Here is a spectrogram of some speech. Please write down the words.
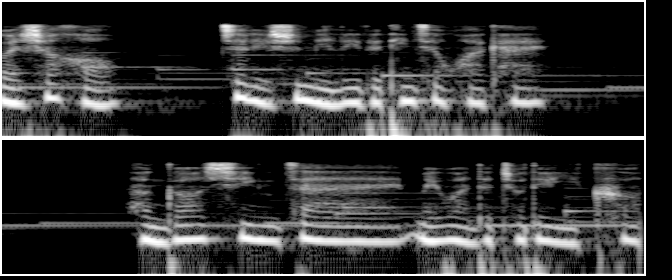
晚上好。这里是米粒的听见花开，很高兴在每晚的九点一刻，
